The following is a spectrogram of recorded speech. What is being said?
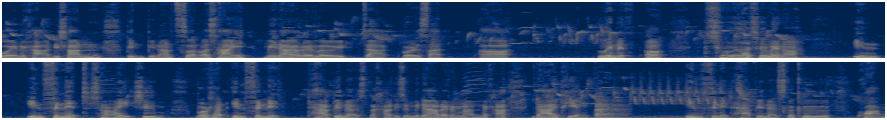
ด้วยนะคะ ดิฉัน ปิ่นปินัทส่วนวัชัยไม่ได้อะไรเลยจากบริษัทเอ่อ limit เอ่อชื่อบริษัทชื่ออะไรนะ in infinite ใช่ ชื่อบริษัท infinite happiness นะคะที่ฉันไม่ได้อะไรทั้งนั้นนะคะ ได้เพียงแต่ infinite happiness ก็คือความ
